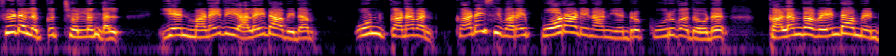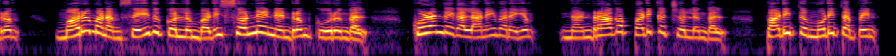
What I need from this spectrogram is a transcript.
ஃபிடலுக்குச் சொல்லுங்கள். என் மனைவி அலைடாவிடம் உன் கணவன் கடைசி வரை போராடினான் என்று கூறுவதோடு கலங்க வேண்டாம் என்றும் மறுமணம் செய்து கொள்ளும்படி சொன்னேன் என்றும் கூறுங்கள். குழந்தைகள் அனைவரையும் நன்றாக படிக்கச் சொல்லுங்கள். படித்து முடித்த பின்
